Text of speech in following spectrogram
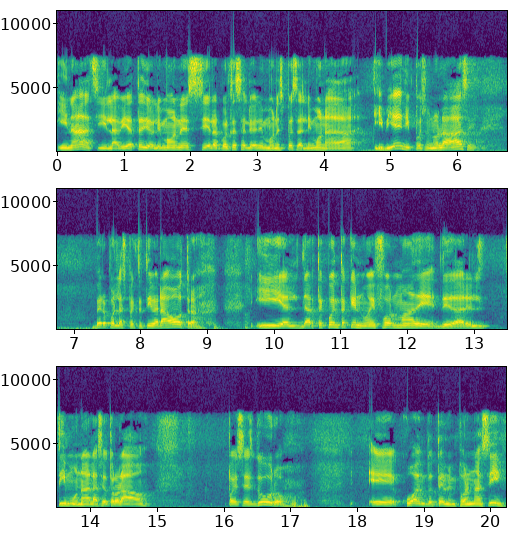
Y nada, si la vida te dio limones, si el árbol te salió de limones, pues haz limonada y bien, y pues uno la hace. Pero pues la expectativa era otra. Y el darte cuenta que no hay forma de, de dar el timonal hacia otro lado, pues es duro eh, cuando te lo imponen así.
